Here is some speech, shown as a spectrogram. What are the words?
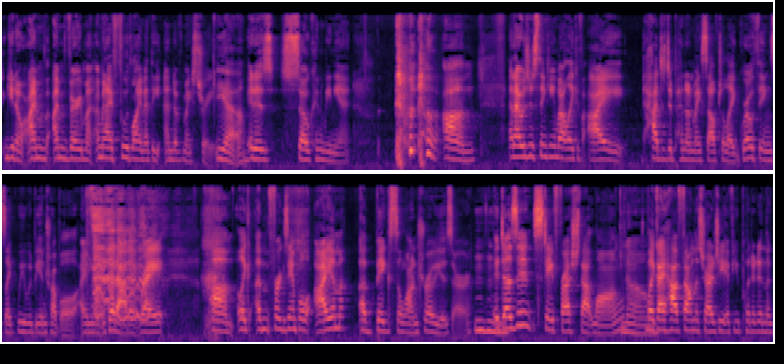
you know, I'm I'm very much. I mean, I have Food Lion at the end of my street. yeah. It is so convenient. um, and I was just thinking about like if I had to depend on myself to like grow things, like we would be in trouble. I'm not good at it, right? Um, like um, for example, I am a big cilantro user. It doesn't stay fresh that long. Mm-hmm. No. like I have found the strategy if you put it in the,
